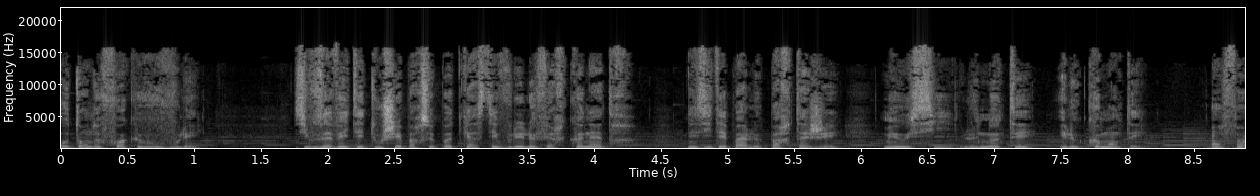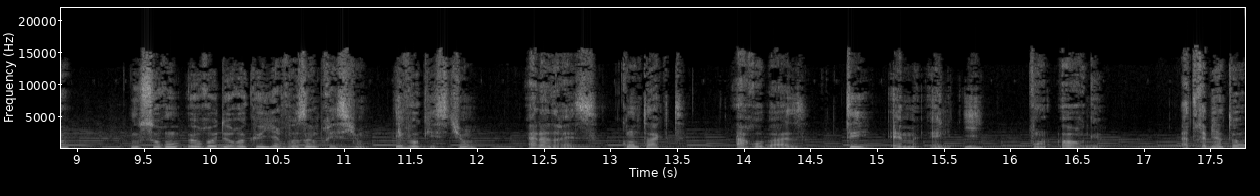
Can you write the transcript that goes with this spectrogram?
autant de fois que vous voulez. Si vous avez été touché par ce podcast et voulez le faire connaître, n'hésitez pas à le partager, mais aussi le noter et le commenter. Enfin, nous serons heureux de recueillir vos impressions et vos questions à l'adresse contact@tmli.org. À très bientôt.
